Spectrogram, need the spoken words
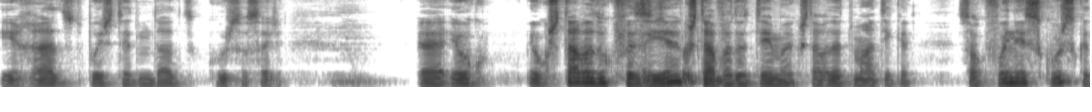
errado depois de ter mudado de curso. Ou seja, ah, eu, eu gostava do que fazia, gostava do tema, gostava da temática, só que foi nesse curso, que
